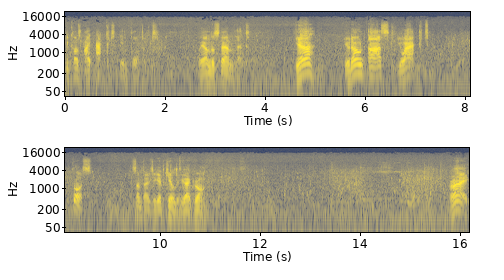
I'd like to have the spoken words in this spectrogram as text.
because I act important. They understand that. Yeah? You don't ask, you act. Of course, sometimes you get killed if you act wrong. Right.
